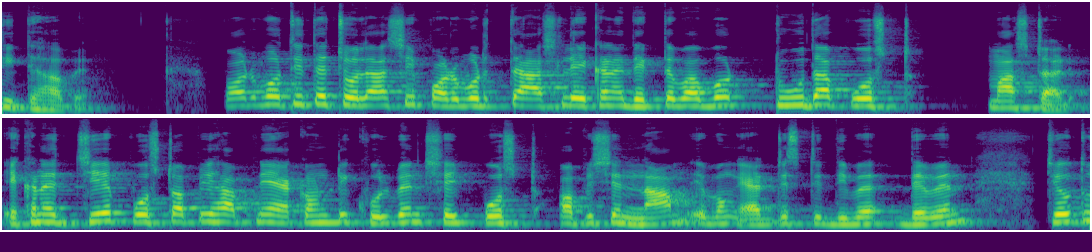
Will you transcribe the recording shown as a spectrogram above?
দিতে হবে। পরবর্তীতে চলে আসি, পরবর্তীতে আসলে এখানে দেখতে পাবো, টু দ্য পোস্ট মাস্টার। এখানে যে পোস্ট অফিস আপনি অ্যাকাউন্টটি খুলবেন, সেই পোস্ট অফিসের নাম এবং অ্যাড্রেসটি দিবে, দেবেন। যেহেতু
